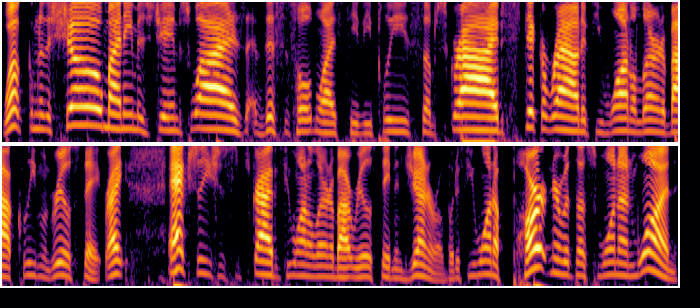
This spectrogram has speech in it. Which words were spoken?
Welcome to the show. My name is James Wise. This is Holton Wise TV. Please subscribe. Stick around if you want to learn about Cleveland real estate, right? Actually, you should subscribe if you want to learn about real estate in general. But if you want to partner with us one on one,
